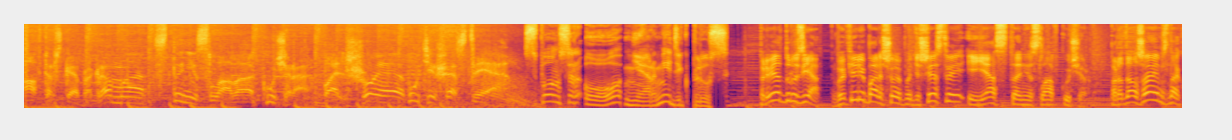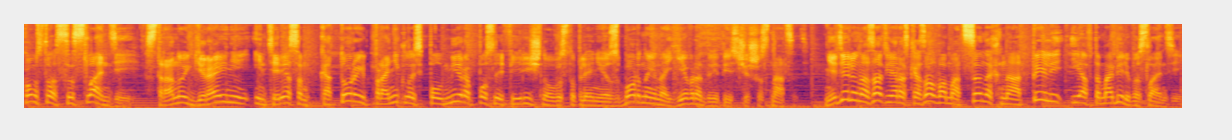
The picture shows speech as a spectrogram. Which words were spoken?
Авторская программа Станислава Кучера. Большое путешествие. Спонсор ООО «Неармедик Плюс». Привет, друзья! В эфире «Большое путешествие» и я, Станислав Кучер. Продолжаем знакомство с Исландией, страной-героиней, интересом которой прониклась полмира после фееричного выступления сборной на Евро-2016. Неделю назад я рассказал вам о ценах на отели и автомобили в Исландии,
